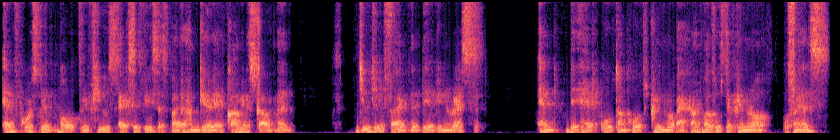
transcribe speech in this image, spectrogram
and of course, they both refused exit visas by the Hungarian communist government due to the fact that they had been arrested and they had quote unquote criminal background. What was the criminal offense?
